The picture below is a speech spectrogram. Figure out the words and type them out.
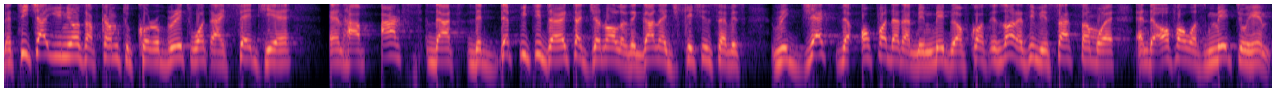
The teacher unions have come to corroborate what I said here and have asked that the Deputy Director General of the Ghana Education Service rejects the offer that had been made. Of course, it's not as if he sat somewhere and the offer was made to him.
